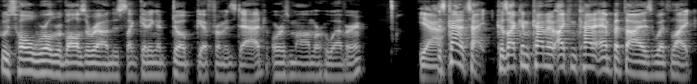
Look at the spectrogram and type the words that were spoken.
whose whole world revolves around just like getting a dope gift from his dad or his mom or whoever. yeah It's kind of tight because I can kind of I can kind of empathize with like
